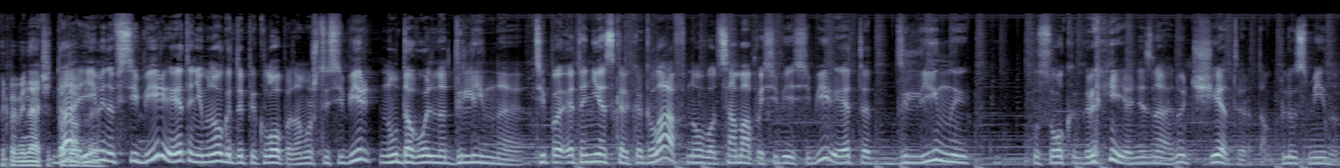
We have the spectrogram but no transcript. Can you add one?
припоминаю что-то Да, и подобное. именно в Сибири это немного допекло, потому что Сибирь, ну, довольно длинная. Типа, это несколько глав, но вот сама по себе Сибирь это длинный кусок игры, я не знаю, ну, четверть, там, плюс-минус.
